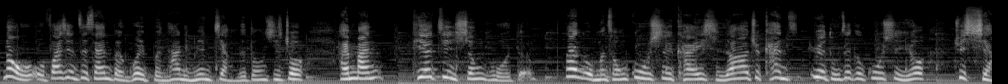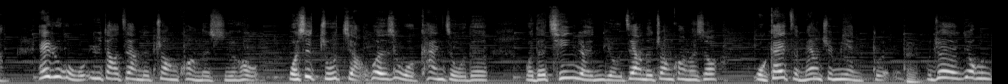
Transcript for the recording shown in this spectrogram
那我我发现这三本绘本它里面讲的东西就还蛮贴近生活的。那我们从故事开始，让他去看阅读这个故事以后去想。哎，如果我遇到这样的状况的时候，我是主角，或者是我看着我的我的亲人有这样的状况的时候，我该怎么样去面对？嗯，我觉得用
